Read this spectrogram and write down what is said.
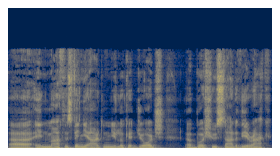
uh, in Martha's Vineyard, and you look at George Bush, who started the Iraq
